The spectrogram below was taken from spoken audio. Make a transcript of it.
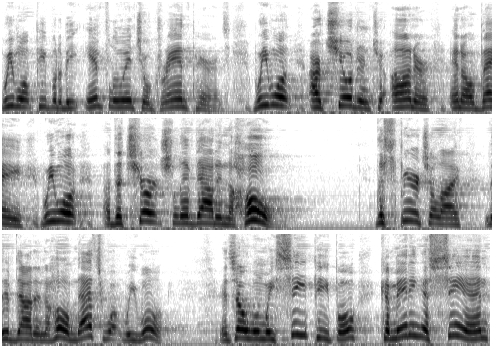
We want people to be influential grandparents. We want our children to honor and obey. We want uh, the church lived out in the home, the spiritual life lived out in the home. That's what we want. And so when we see people committing a sin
